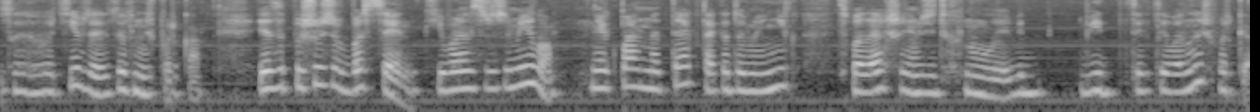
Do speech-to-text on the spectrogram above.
заготів детектив Нишпорка. Я запишуся в басейн. Хіба не зрозуміло? Як пан Метек, так і Домінік з полегшенням зітхнули. Від, від детектива Нишпорка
